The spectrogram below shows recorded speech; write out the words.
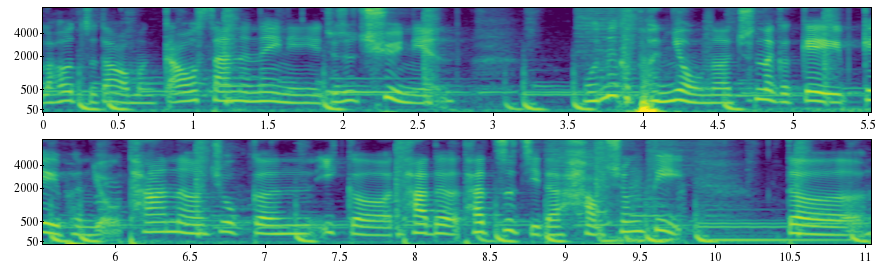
然后直到我们高三的那一年，也就是去年，我那个朋友呢，就是那个 gay gay 朋友，他呢就跟一个他的他自己的好兄弟的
